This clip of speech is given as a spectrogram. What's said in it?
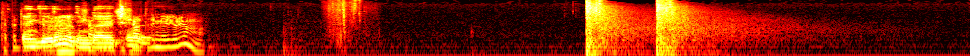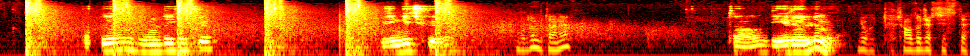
Tepede. Ben göremedim, daha yetişemedim. İşaretlediğim yeri görüyor musun? Bakıyorum burada kimse yok. Ringe çıkıyorum. Vurdum bir tane. Tamam. Diğeri öldü mü? Yok saldıracak siste.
